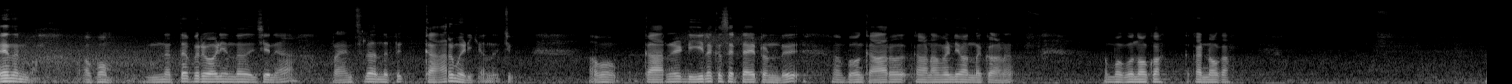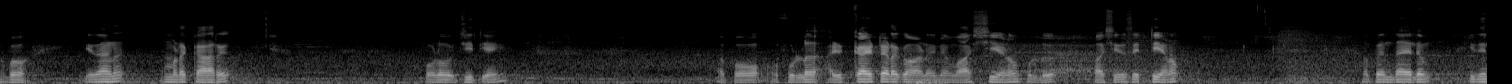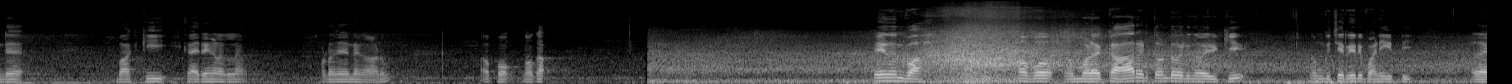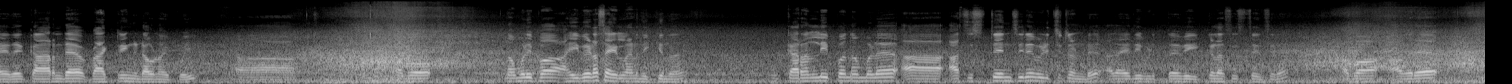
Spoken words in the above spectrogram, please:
ഏന്നുണ്ടോ അപ്പം ഇന്നത്തെ പരിപാടി എന്താണെന്ന് വെച്ച് കഴിഞ്ഞാൽ ഫ്രാൻസിൽ വന്നിട്ട് കാറ് മേടിക്കാമെന്ന് വെച്ചു. അപ്പോൾ കാറിന്റെ ഡീലൊക്കെ സെറ്റായിട്ടുണ്ട് അപ്പോൾ കാറ് കാണാൻ വേണ്ടി വന്നേക്കാണ്. അപ്പോൾ നമുക്ക് നോക്കാം കണ്ടു നോക്കാം. അപ്പോൾ ഇതാണ് നമ്മുടെ car. Polo G T I അപ്പോൾ ഫുള്ള് അഴുക്കായിട്ട് കിടക്കുവാണ്. പിന്നെ വാഷ് ചെയ്യണം ഫുള്ള് വാഷ് ചെയ്ത് സെറ്റ് ചെയ്യണം. അപ്പോൾ എന്തായാലും ഇതിന്റെ ബാക്കി കാര്യങ്ങളെല്ലാം ഉടനെ തന്നെ കാണും. അപ്പോൾ നോക്കാം. ഏതൻ വാ അപ്പോൾ നമ്മൾ കാർ എടുത്തുകൊണ്ട് വരുന്ന വഴിക്ക് നമുക്ക് ചെറിയൊരു പണി കിട്ടി. അതായത് കാറിന്റെ ബാറ്ററിങ് ഡൗൺ ആയിപ്പോയി അപ്പോൾ നമ്മളിപ്പോൾ ഹൈവേയുടെ സൈഡിലാണ് നിൽക്കുന്നത്. കറന്റ്ലി ഇപ്പോൾ നമ്മൾ അസിസ്റ്റൻസിനെ വിളിച്ചിട്ടുണ്ട്. അതായത് ഇവിടുത്തെ വെഹിക്കിൾ അസിസ്റ്റൻസിനെ. അപ്പോൾ അവർ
